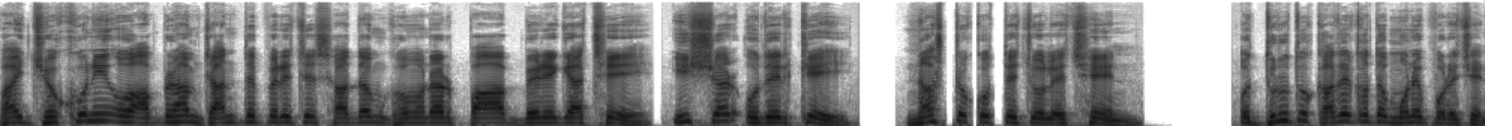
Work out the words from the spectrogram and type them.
ভাই, যখনই ও আব্রাহাম জানতে পেরেছে সাদম ঘমরার পাপ বেড়ে গেছে, ঈশ্বর ওদেরকেই নষ্ট করতে চলেছেন। ও দ্রুত কাদের কথা মনে পড়েছেন?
